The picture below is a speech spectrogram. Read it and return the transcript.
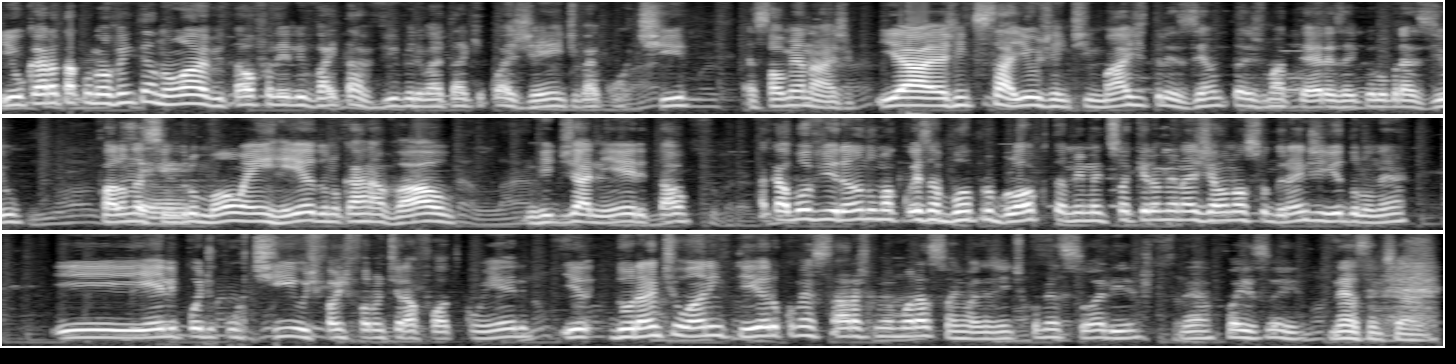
E o cara tá com 99 e tal. Eu falei, ele vai estar tá vivo, ele vai estar tá aqui com a gente, vai curtir essa homenagem. E a, a gente saiu, gente, em mais de 300 matérias aí pelo Brasil, falando Sim. assim, Drummond é enredo no carnaval, no Rio de Janeiro e tal. Acabou virando uma coisa boa pro bloco também, mas só queria homenagear o nosso grande ídolo, né? E ele pôde curtir, os fãs foram tirar foto com ele. E durante o ano inteiro começaram as comemorações, mas a gente começou ali, né? Foi isso aí, né, Santiago?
